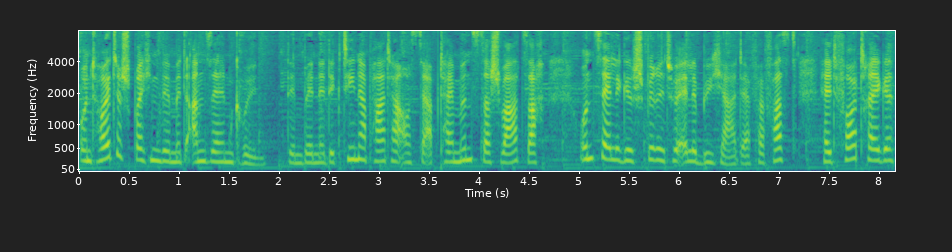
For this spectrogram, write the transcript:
Und heute sprechen wir mit Anselm Grün, dem Benediktinerpater aus der Abtei Münster-Schwarzach. Unzählige spirituelle Bücher hat er verfasst, hält Vorträge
